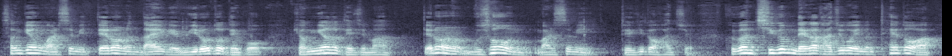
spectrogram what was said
성경 말씀이 때로는 나에게 위로도 되고 격려도 되지만 때로는 무서운 말씀이 되기도 하죠. 그건 지금 내가 가지고 있는 태도와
